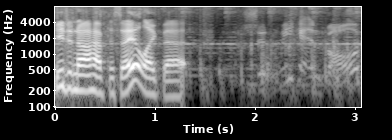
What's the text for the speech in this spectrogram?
He did not have to say it like that. Should we get involved?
